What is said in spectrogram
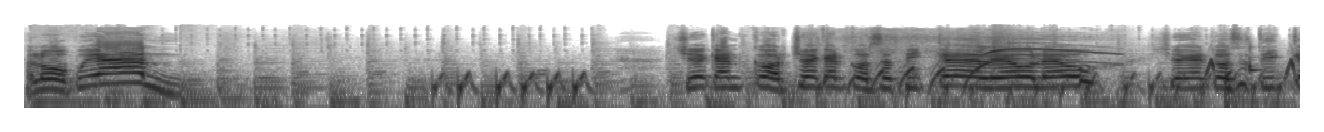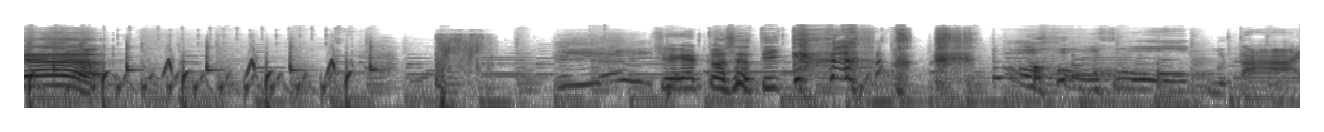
ฮัลโหลเพื่อน ช่วยกันกดช่วยกันกดสติกเกอร์เร็วเร็วช่วยกันกดสติกเกอร์ช่วยกันกดสติกเกอร์โอ้โหกูตาย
